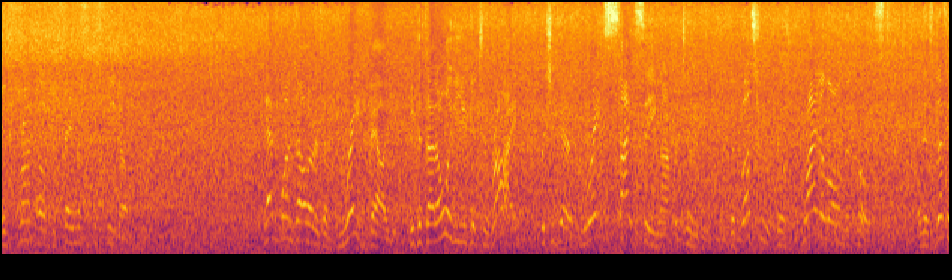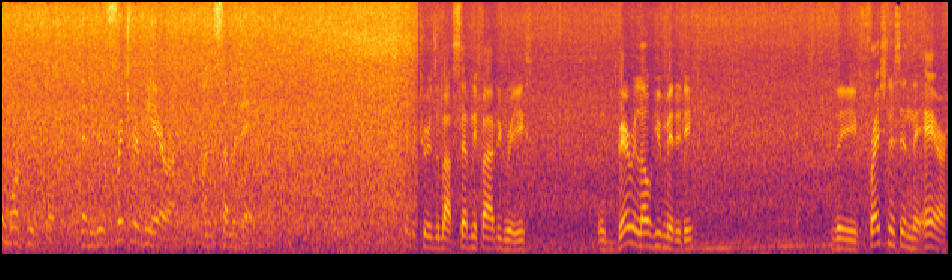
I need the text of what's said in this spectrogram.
in front of the famous casino. That $1 is a great value because not only do you get to ride, but you get a great sightseeing opportunity. The bus route goes right along the coast, and there's nothing more beautiful than the French Riviera on a summer day. Temperature is about 75 degrees with very low humidity. The freshness in the air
